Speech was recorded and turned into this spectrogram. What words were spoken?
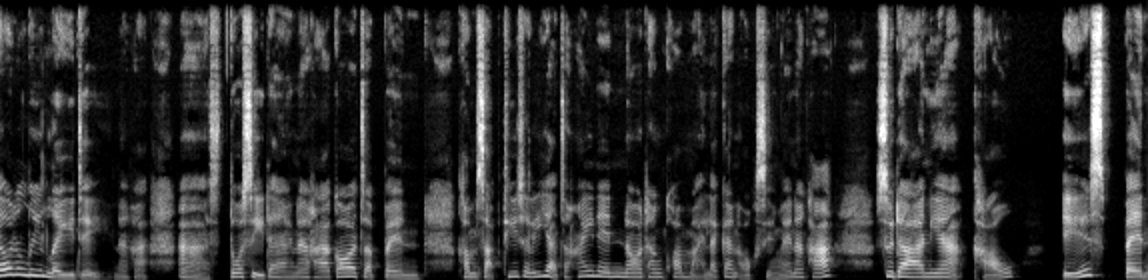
elderly lady นะคะอ่าตัวสีแดงนะคะก็จะเป็นคำศัพท์ที่เชลิอยากจะให้เน้นเนาะทั้งความหมายและการออกเสียงเลยนะคะ Suda เนี่ยเขา is เป็น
